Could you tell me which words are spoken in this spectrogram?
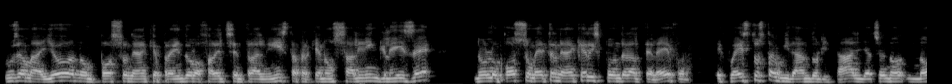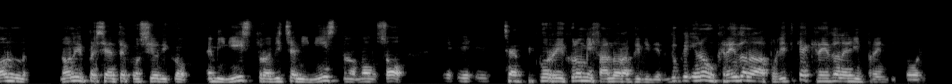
scusa ma io non posso neanche prenderlo a fare il centralinista perché non sa l'inglese, non lo posso mettere neanche a rispondere al telefono. E questo sta guidando l'Italia, cioè no, non, non, il Presidente del Consiglio, dico è ministro, è viceministro, non lo so. E, e, certi curriculum mi fanno rabbrividire. Dunque io non credo nella politica, credo negli imprenditori.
